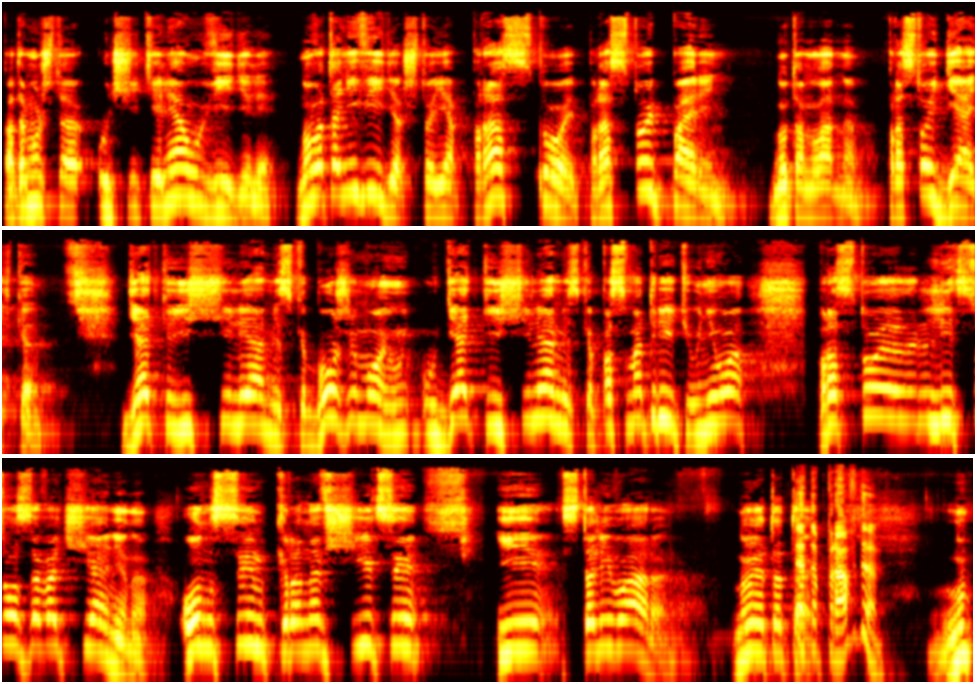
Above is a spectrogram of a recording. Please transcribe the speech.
Потому что учителя увидели. Ну вот они видят, что я простой, простой парень. Ну там ладно, простой дядька. Дядька из Челябинска. Боже мой, у, дядьки из Челябинска, посмотрите, у него простое лицо заводчанина. Он сын крановщицы и столевара. Ну это так. Это правда? Ну,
